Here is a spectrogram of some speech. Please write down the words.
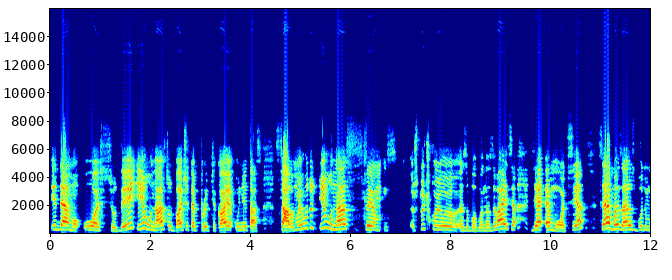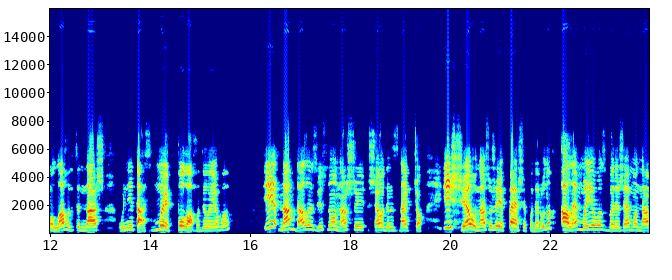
Ідемо ось сюди, і у нас тут, бачите, протікає унітаз. Ставимо його тут, і у нас з цим штучкою, е, забула, називається, є емоція. Це ми зараз будемо лагодити наш унітаз. Ми полагодили його. І нам дали, звісно, наш ще один значок. І ще у нас вже є перший подарунок, але ми його збережемо на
